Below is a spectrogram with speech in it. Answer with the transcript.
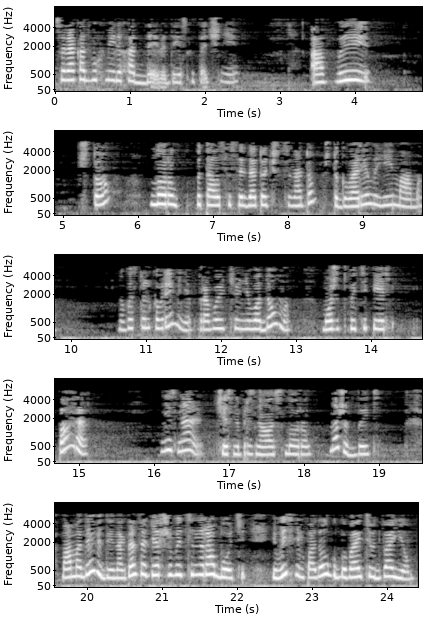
В сорока двух милях от Дэвида, если точнее. А вы Что? Лорел пыталась сосредоточиться на том, что говорила ей мама. Но вы столько времени проводите у него дома? Может, вы теперь пара? Не знаю, честно призналась Лорел. Может быть. Мама Дэвида иногда задерживается на работе, и вы с ним подолгу бываете вдвоем.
